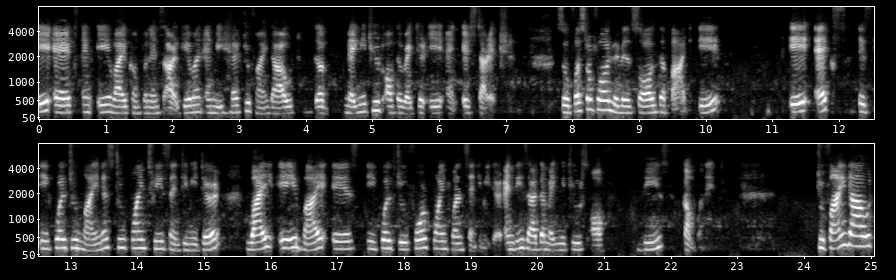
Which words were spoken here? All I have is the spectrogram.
AX and AY components are given, and we have to find out the magnitude of the vector A and its direction. So first of all, we will solve the part A. AX is equal to minus 2.3 centimeter, while AY is equal to 4.1 centimeter. And these are the magnitudes of these components. To find out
